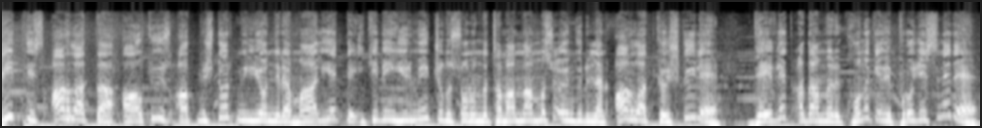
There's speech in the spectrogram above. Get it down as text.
Bitlis Ahlat'ta 664 milyon lira maliyetle 2023 yılı sonunda tamamlanması öngörülen Ahlat Köşkü ile devlet adamları konuk evi projesine de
